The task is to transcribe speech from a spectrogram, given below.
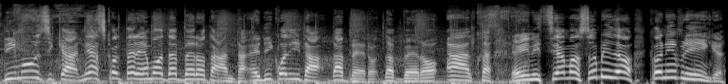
di musica ne ascolteremo davvero tanta e di qualità davvero davvero alta. E iniziamo subito con i Bring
